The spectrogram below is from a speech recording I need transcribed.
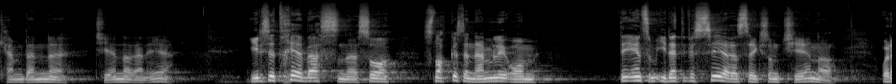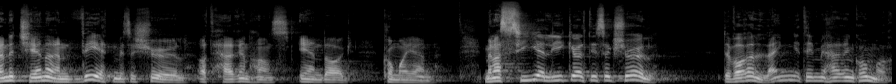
hvem denne tjeneren er. I disse tre versene så snakkes det nemlig om det er en som identifiserer seg som tjener, og denne tjeneren vet med seg sjøl at Herren hans en dag kommer igjen. Men han sier likevel til seg sjøl det varer lenge til Herren kommer.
